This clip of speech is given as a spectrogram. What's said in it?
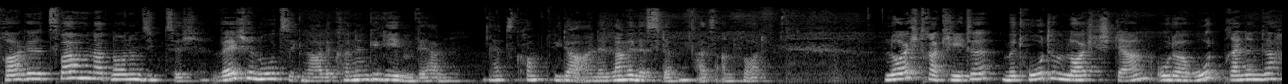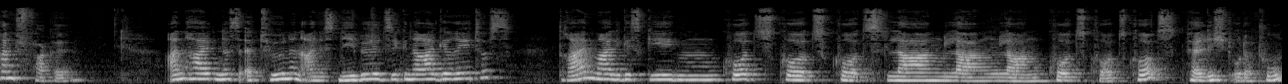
Frage 279. Welche Notsignale können gegeben werden? Jetzt kommt wieder eine lange Liste als Antwort. Leuchtrakete mit rotem Leuchtstern oder rot brennende Handfackel. Anhaltendes Ertönen eines Nebelsignalgerätes. Dreimaliges Geben, kurz, kurz, kurz, lang, lang, lang, kurz, kurz, kurz, per Licht oder Ton.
